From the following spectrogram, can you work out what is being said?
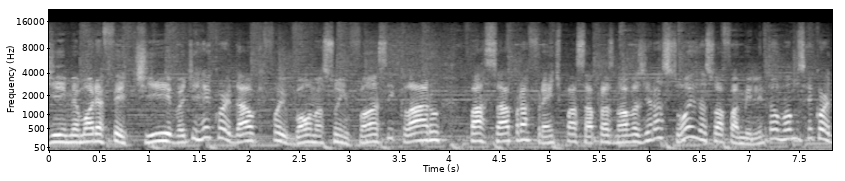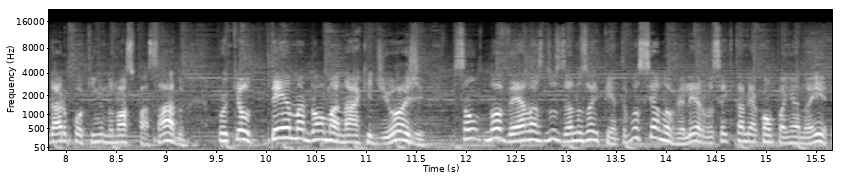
de memória afetiva, de recordar o que foi bom na sua infância e, claro, passar para frente, passar para as novas gerações da sua família. Então vamos recordar um pouquinho do nosso passado, porque o tema do almanac de hoje são novelas dos anos 80. Você é noveleiro, você que está me acompanhando aí,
